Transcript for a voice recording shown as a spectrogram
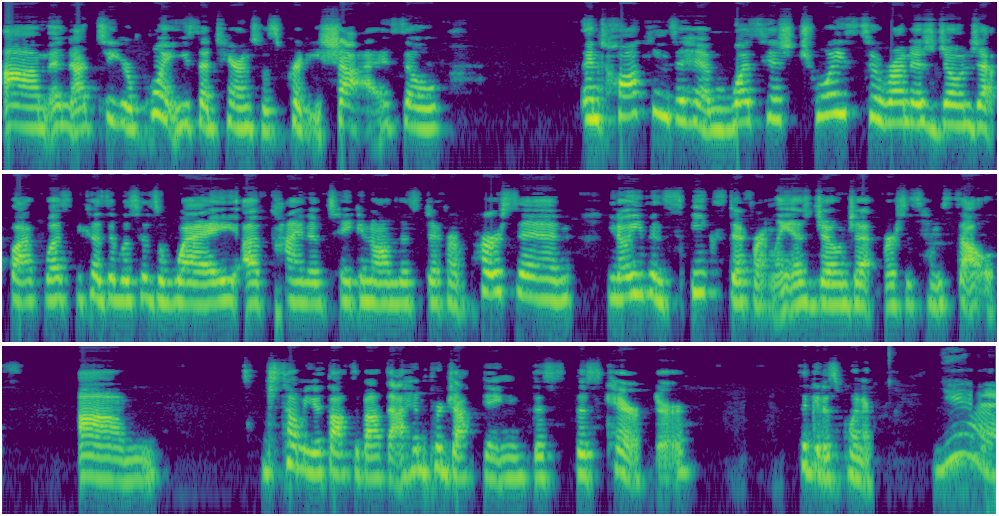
Um, and uh, to your point, you said Terrence was pretty shy. So in talking to him, was his choice to run as Joan Jett Blakk was because it was his way of kind of taking on this different person, you know, even speaks differently as Joan Jett versus himself. Um, just tell me your thoughts about that, him projecting this this character to get his point across. Yeah.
